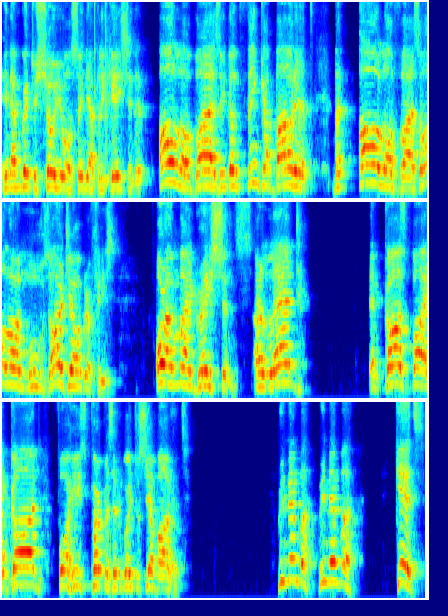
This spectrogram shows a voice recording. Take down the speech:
and I'm going to show you also in the application that all of us, we don't think about it, but all of us, all our moves, our geographies, or our migrations are led and caused by God for his purpose. And we're going to see about it. Remember, remember, kids,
